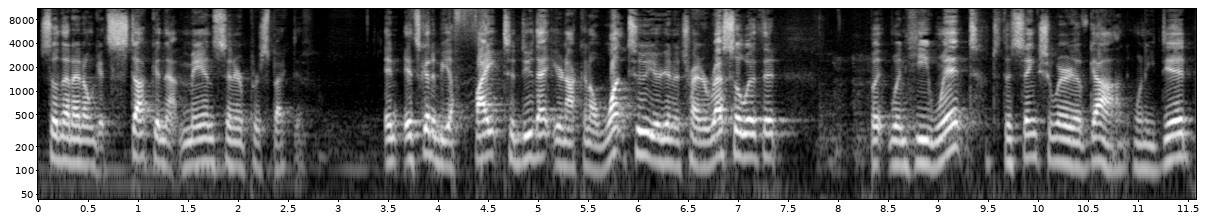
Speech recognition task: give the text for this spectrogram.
so that I don't get stuck in that man centered perspective. And it's going to be a fight to do that. You're not going to want to, you're going to try to wrestle with it. But when he went to the sanctuary of God, when he did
